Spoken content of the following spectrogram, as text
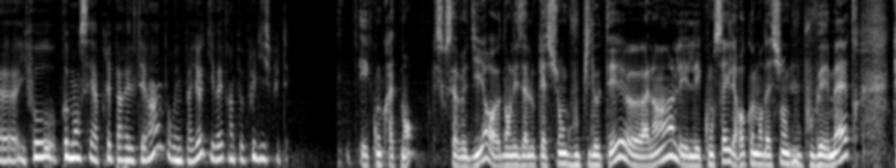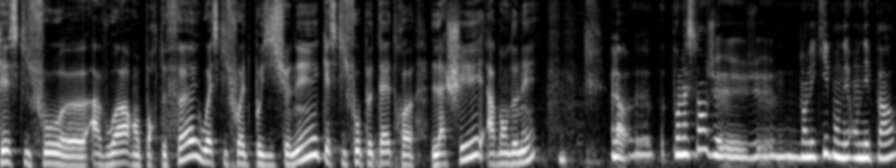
euh, il faut commencer à préparer le terrain pour une période qui va être un peu plus disputée. Et concrètement, qu'est-ce que ça veut dire euh, dans les allocations que vous pilotez, Alain, les, conseils, les recommandations que vous pouvez émettre Qu'est-ce qu'il faut avoir en portefeuille Où est-ce qu'il faut être positionné Qu'est-ce qu'il faut peut-être lâcher, abandonner? Alors, euh, pour l'instant, dans l'équipe, on n'est pas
